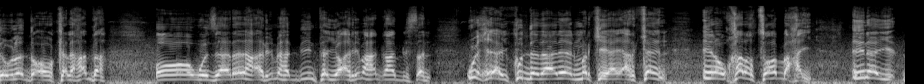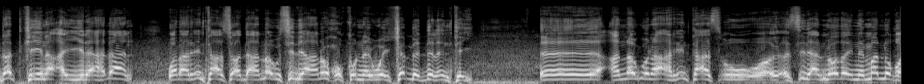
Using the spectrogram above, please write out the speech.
dowladda oo kale hadda oo wasaaradaha arrimaha diinta iyo arrimaha qaabilsan wixii ay ku dadaaleen markii ay arkeen inuu khalad soo baxay inay dadkiina ay yidhaahdaan war arrintaasu hadda annagu sidii aan u xukunnay way ka beddelantay annaguna arrintaas sidaan moodaynay ma noqon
